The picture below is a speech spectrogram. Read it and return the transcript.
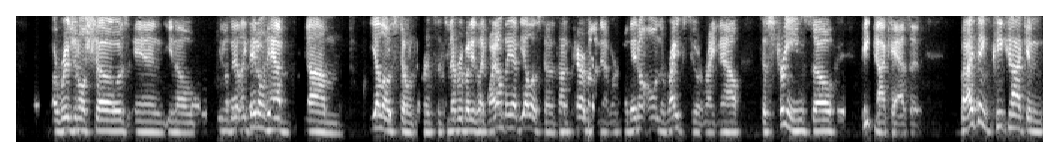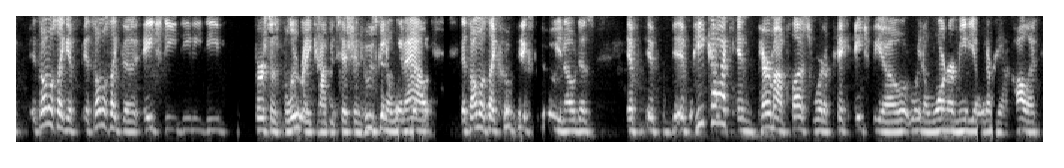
original shows, and you know, you know, they like they don't have um, Yellowstone, for instance, and everybody's like, why don't they have Yellowstone? It's on Paramount Network. Well, they don't own the rights to it right now to stream, so Peacock has it. But I think Peacock and it's almost like if it's almost like the HD DVD versus Blu-ray competition. Who's going to win out? It's almost like who picks who. You know, does if if if Peacock and Paramount Plus were to pick HBO, you know, Warner Media, whatever you want to call it,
